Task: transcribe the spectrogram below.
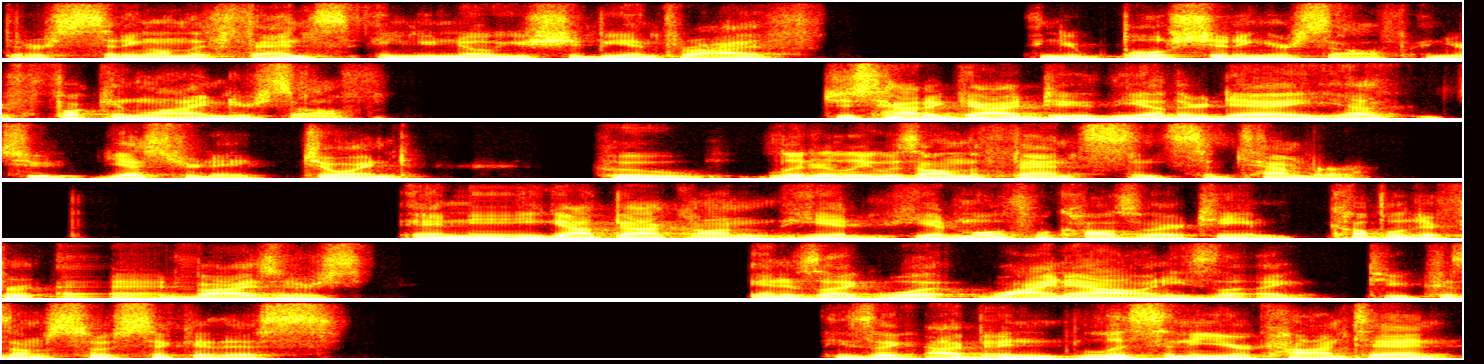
that are sitting on the fence and you know you should be in Thrive and you're bullshitting yourself and you're fucking lying to yourself. Just had a guy do the other day, yesterday, joined who literally was on the fence since September. And he got back on, he had, he had multiple calls with our team, a couple of different advisors. And it's like, what, why now? And he's like, dude, because I'm so sick of this. He's like, I've been listening to your content.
